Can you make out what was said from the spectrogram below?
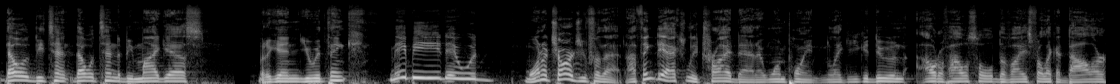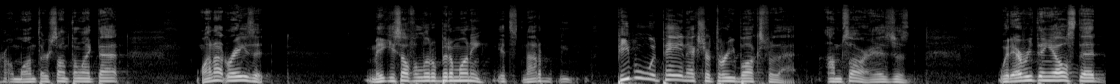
that would be ten, that would tend to be my guess. But again, you would think maybe they would want to charge you for that. I think they actually tried that at one point. Like you could do an out of household device for like a dollar a month or something like that. Why not raise it? Make yourself a little bit of money. It's not a people would pay an extra 3 bucks for that. I'm sorry. It's just with everything else that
